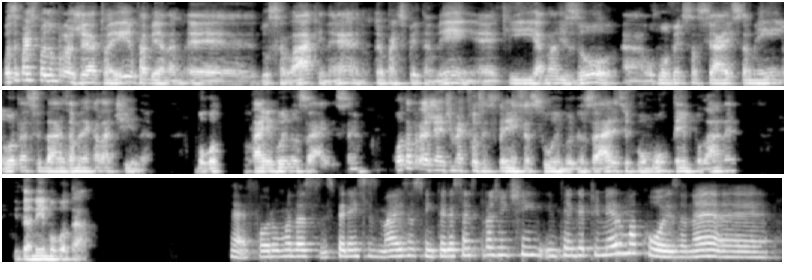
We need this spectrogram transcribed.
Você participou de um projeto aí, Fabiana, é, do CELAC, né? Eu participei também, é, que analisou ah, os movimentos sociais também em outras cidades da América Latina, Bogotá e Buenos Aires, né? Conta pra gente como é que foi essa experiência sua em Buenos Aires, você ficou um bom tempo lá, né? E também em Bogotá. É, foram uma das experiências mais assim, interessantes para a gente entender primeiro uma coisa, né? É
